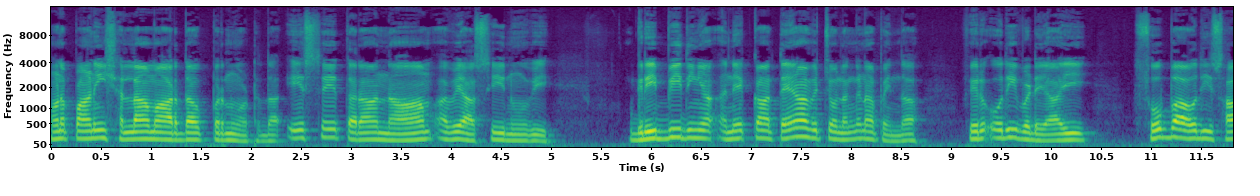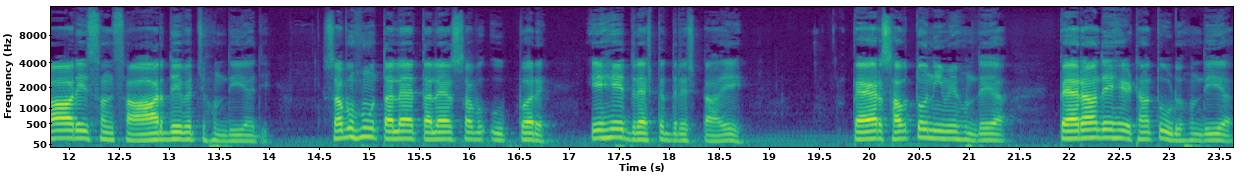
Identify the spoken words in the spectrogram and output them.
ਹੁਣ ਪਾਣੀ ਛੱਲਾ ਮਾਰਦਾ, ਉੱਪਰ ਨੂੰ ਉੱਠਦਾ। ਇਸੇ ਤਰ੍ਹਾਂ ਨਾਮ ਅਭਿਆਸੀ ਨੂੰ ਵੀ ਗਰੀਬੀ ਦੀਆਂ ਅਨੇਕਾਂ ਤਹਾਂ ਵਿੱਚੋਂ ਲੰਘਣਾ ਪੈਂਦਾ। ਫਿਰ ਉਹਦੀ ਵਡਿਆਈ, ਸੋਭਾ ਉਹਦੀ ਸਾਰੇ ਸੰਸਾਰ ਦੇ ਵਿੱਚ ਹੁੰਦੀ ਹੈ ਜੀ। ਸਭ ਹੂੰ ਤਲੇ ਤਲੇ, ਸਭ ਉੱਪਰ, ਇਹ ਦ੍ਰਿਸ਼ਟ ਦ੍ਰਿਸ਼ਟਾਏ। ਪੈਰ ਸਭ ਤੋਂ ਨੀਵੇਂ ਹੁੰਦੇ ਆ, ਪੈਰਾਂ ਦੇ ਹੇਠਾਂ ਧੂੜ ਹੁੰਦੀ ਆ।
